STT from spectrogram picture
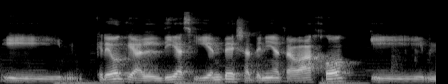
y creo que al día siguiente ya tenía trabajo y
